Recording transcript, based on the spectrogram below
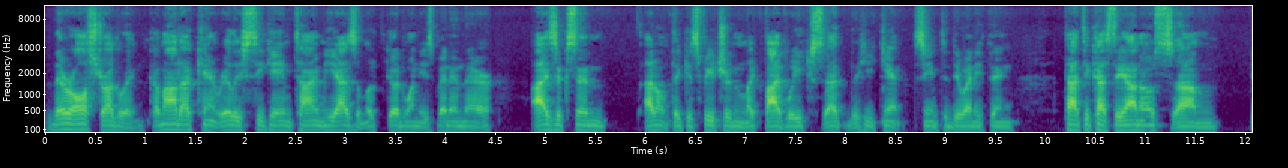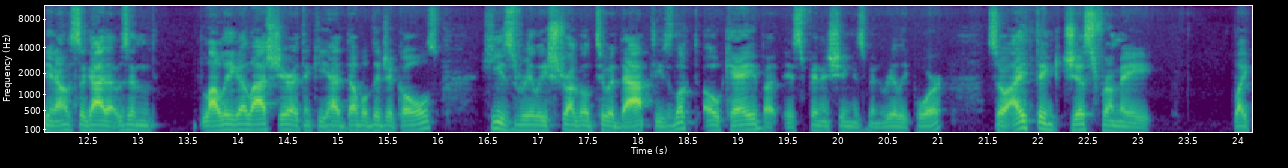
they're all struggling. Kamada can't really see game time. He hasn't looked good when he's been in there. Isaksen, I don't think is featured in like five weeks. That he can't seem to do anything. Taty Castellanos, um, you know, it's the guy that was in La Liga last year. I think he had double digit goals he's really struggled to adapt. He's looked okay, but his finishing has been really poor. So I think just from a like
